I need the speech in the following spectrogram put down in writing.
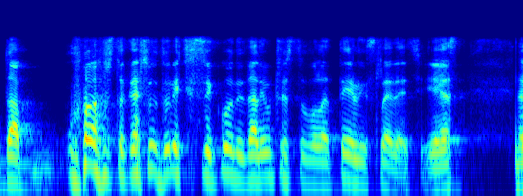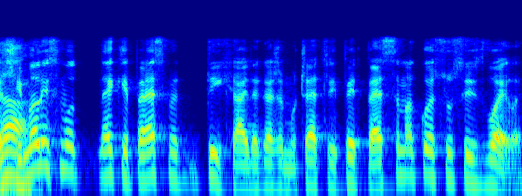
da, što kažem u dolici sekundi, da li učestvovala te ili sledeće, jeste. Znači da. imali smo neke pesme tih, ajde da kažemo, 4-5 pesama koje su se izdvojile.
